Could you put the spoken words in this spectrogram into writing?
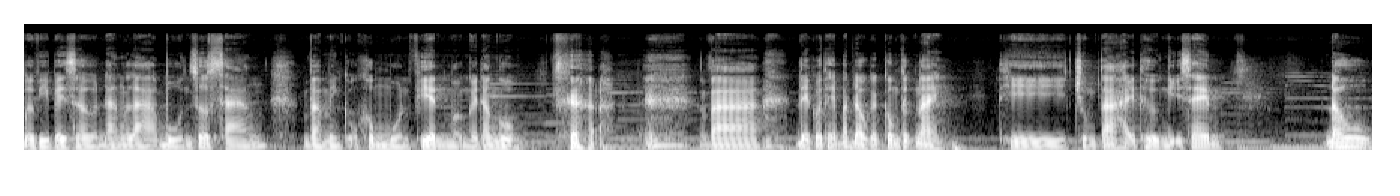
bởi vì bây giờ đang là 4 giờ sáng và mình cũng không muốn phiền mọi người đang ngủ và để có thể bắt đầu cái công thức này thì chúng ta hãy thử nghĩ xem đâu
